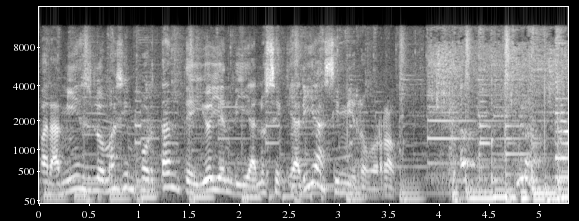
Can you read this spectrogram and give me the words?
para mí es lo más importante y hoy en día no sé qué haría sin mi Roborock. Mira,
